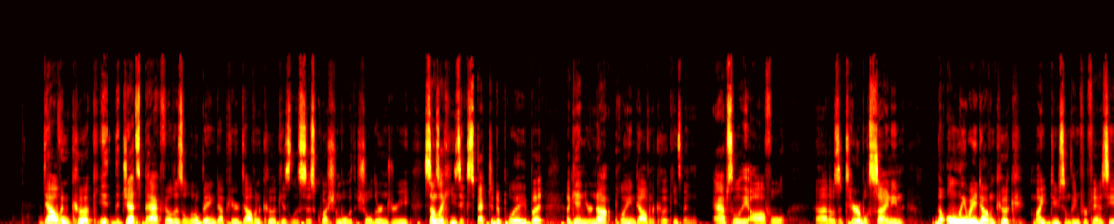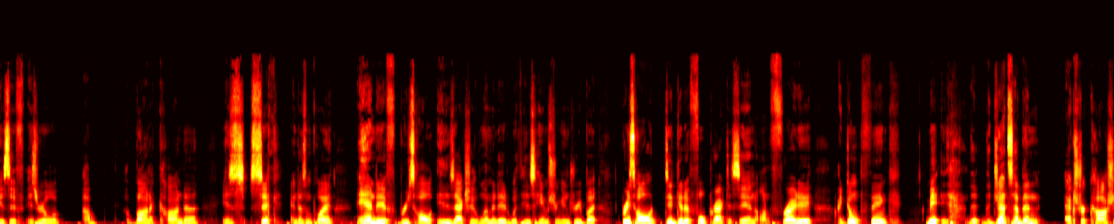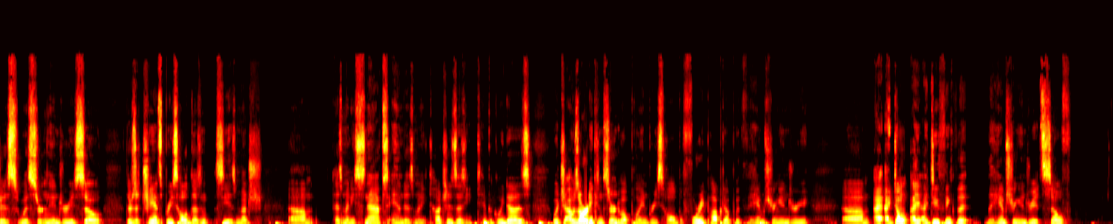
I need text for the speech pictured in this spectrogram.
Dalvin Cook, it, the Jets' backfield is a little banged up here. Dalvin Cook is listed as questionable with a shoulder injury. Sounds like he's expected to play, but again, you're not playing Dalvin Cook. He's been absolutely awful. Uh, that was a terrible signing. The only way Dalvin Cook might do something for fantasy is if Israel Ab- Abanikanda is sick and doesn't play, and if Breece Hall is actually limited with his hamstring injury. But Breece Hall did get a full practice in on Friday. I don't think the, the Jets have been extra cautious with certain injuries, so there's a chance Breece Hall doesn't see as much. Um, as many snaps and as many touches as he typically does, which I was already concerned about playing Breece Hall before he popped up with the hamstring injury. Um, I, I, don't. I, I do think that the hamstring injury itself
